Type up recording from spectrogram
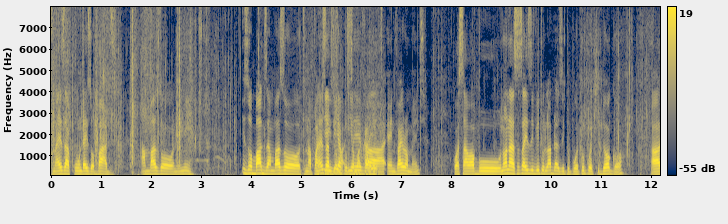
tunaweza kuunda hizo bags ambazo nini, hizo bags ambazo tunapatia hizo maka environment, kwa sababu unaona sasa hizi vitu labda zitupwetupwe kidogo uh,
